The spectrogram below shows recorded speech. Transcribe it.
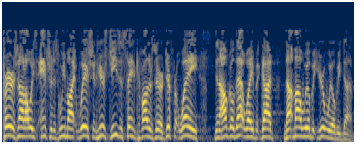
prayer is not always answered as we might wish. And here's Jesus saying, Father, is there a different way? Then I'll go that way, but God, not my will, but your will be done.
